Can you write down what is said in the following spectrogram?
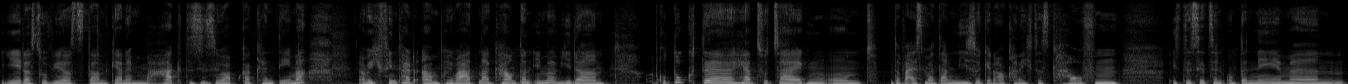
jeder so, wie er es dann gerne mag. Das ist überhaupt gar kein Thema. Aber ich finde halt am privaten Account dann immer wieder Produkte herzuzeigen und da weiß man dann nie so genau, kann ich das kaufen? Ist das jetzt ein Unternehmen?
